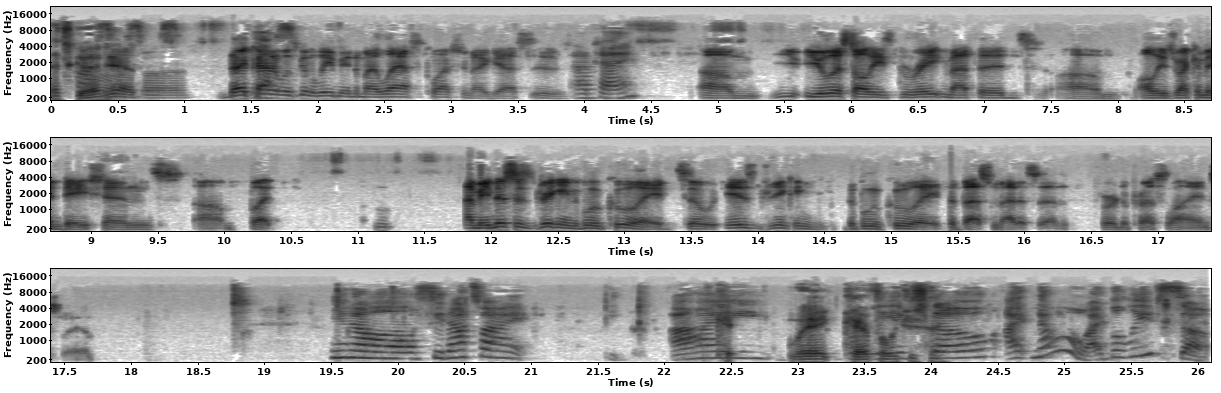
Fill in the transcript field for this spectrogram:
that's good. Yeah. Uh, that kind of was going to lead me into my last question, I guess. Is okay. um, you, you list all these great methods, um, all these recommendations, um, but I mean, this is drinking the blue Kool Aid. So, is drinking the blue Kool Aid the best medicine for a depressed Lions fan? You know, see, that's why I Wait, careful what you say. So I no, I believe so.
